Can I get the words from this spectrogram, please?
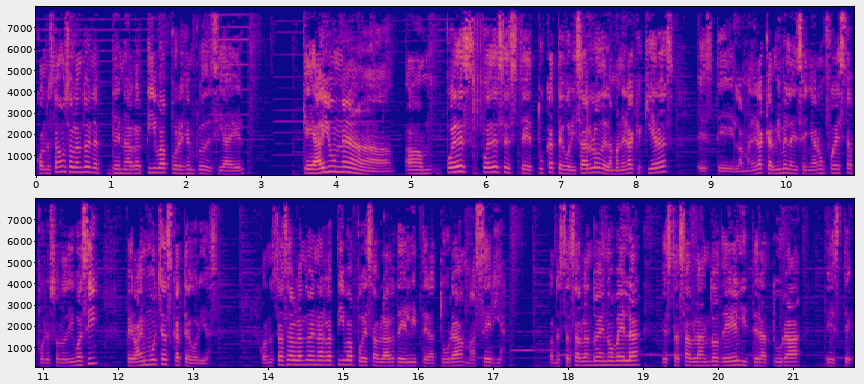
cuando estamos hablando de, narrativa, por ejemplo, decía él, que hay una puedes puedes este tú categorizarlo de la manera que quieras. Este la manera que a mí me la enseñaron fue esta por eso lo digo así pero hay muchas categorías. Cuando estás hablando de narrativa puedes hablar de literatura más seria. Cuando estás hablando de novela estás hablando de literatura este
